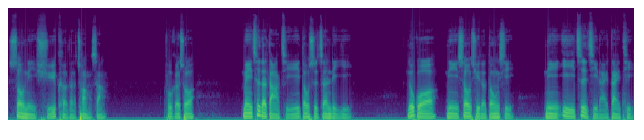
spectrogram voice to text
受你许可的创伤？副歌说：每次的打击都是真利益。如果你收取的东西，你以自己来代替，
